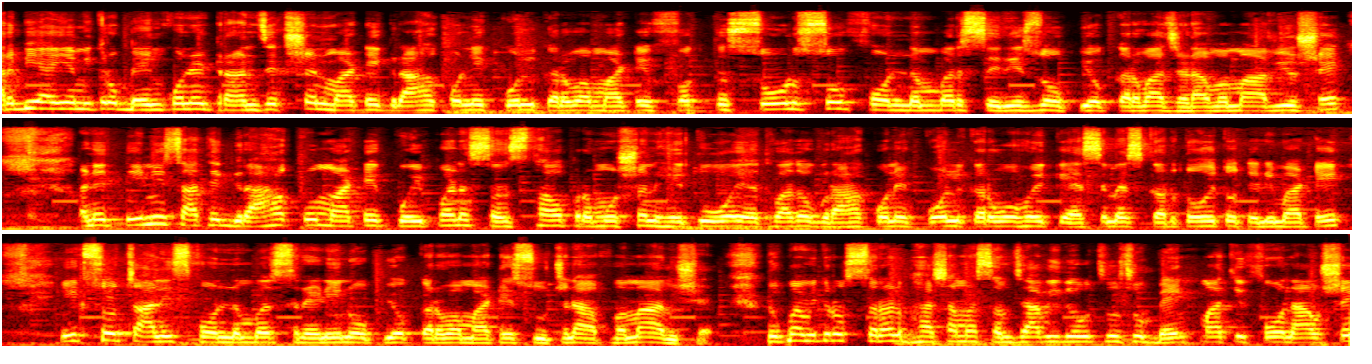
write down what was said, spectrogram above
આરબીઆઈએ મિત્રો બેંકોને ટ્રાન્ઝેક્શન માટે ગ્રાહકોને કોલ કરવા માટે ફક્ત સોળસો ફોન નંબર સિરીઝનો ઉપયોગ કરવા જણાવવામાં આવ્યું છે અને તેની સાથે ગ્રાહકો માટે કોઈ પણ સંસ્થાઓ પ્રમોશન હેતુ હોય અથવા તો ગ્રાહકોને કોલ કરવો હોય કે એસએમએસ કરતો હોય તો તેની માટે એકસો ચાલીસ ફોન નંબર શ્રેણીનો ઉપયોગ કરવા માટે સૂચના આપવામાં આવી છે. ટૂંકમાં મિત્રો સરળ ભાષામાં સમજાવી દઉં છું. જો બેંકમાંથી ફોન આવશે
